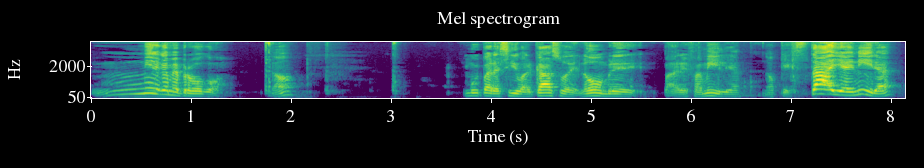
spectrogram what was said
mira que me provocó, ¿no? Muy parecido al caso del hombre, padre de familia, ¿no? Que estalla en ira.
